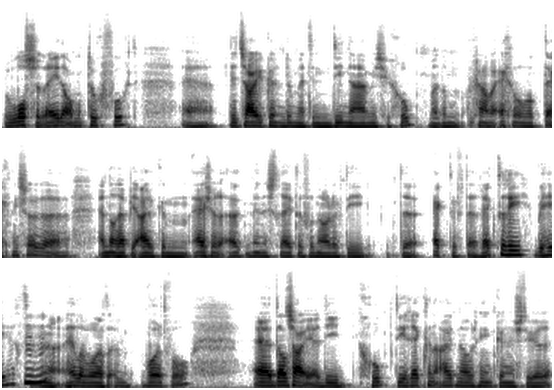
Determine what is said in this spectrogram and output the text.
losse leden allemaal toegevoegd. Uh, dit zou je kunnen doen met een dynamische groep, maar dan gaan we echt wel wat technischer. en dan heb je eigenlijk een Azure Administrator voor nodig die de Active Directory beheert. Mm nou, hele woord, woord vol. Dan zou je die groep direct een uitnodiging kunnen sturen.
